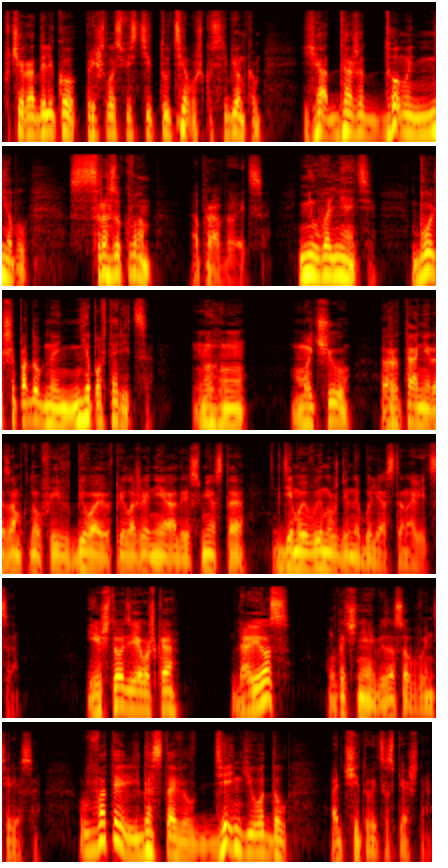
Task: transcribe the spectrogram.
вчера далеко пришлось вести ту девушку с ребенком. Я даже дома не был. Сразу к вам», — оправдывается. «Не увольняйте. Больше подобное не повторится». «Угу. Мычу, рта не разомкнув, и вбиваю в приложение адрес места, где мы вынуждены были остановиться. «И что, девушка? Довез?» — уточняя без особого интереса. «В отель доставил, деньги отдал», — отчитывается спешно.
